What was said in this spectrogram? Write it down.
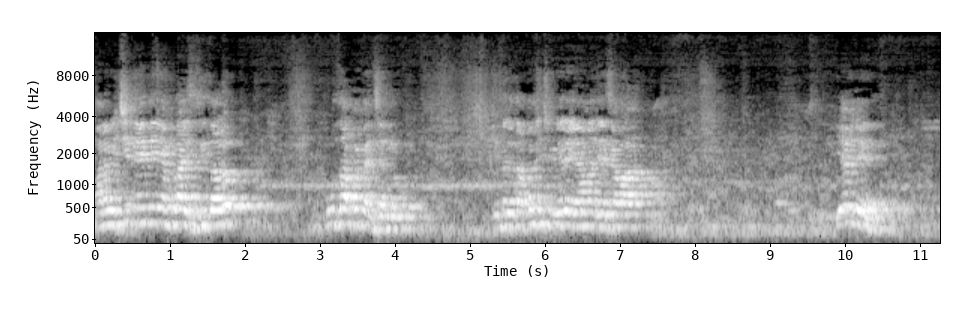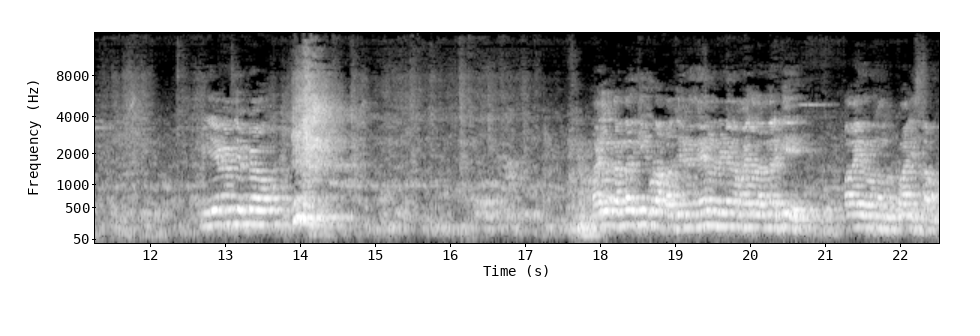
మనం ఇచ్చింది ఏంది ఎంప్లాయీస్ జీతాలు తప్ప పెన్షన్లు. ఇంతకు తప్ప నుంచి వేరే ఏమైనా చేసావా? ఏం లేదు. నువ్వు ఏమేమి చెప్పావు? మహిళలందరికీ కూడా పద్దెనిమిది ఏళ్ళు నిండిన మహిళలందరికీ పదహైదు వందల రూపాయలు ఇస్తాము.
